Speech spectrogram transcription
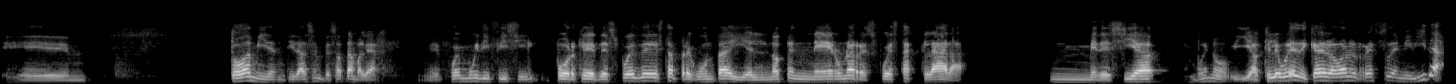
em, toda mi identidad se empezó a tambalear. Eh, fue muy difícil porque después de esta pregunta y el no tener una respuesta clara, me decía, bueno, ¿y a qué le voy a dedicar ahora el resto de mi vida?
